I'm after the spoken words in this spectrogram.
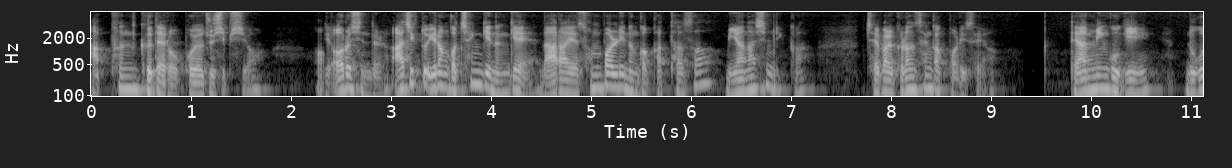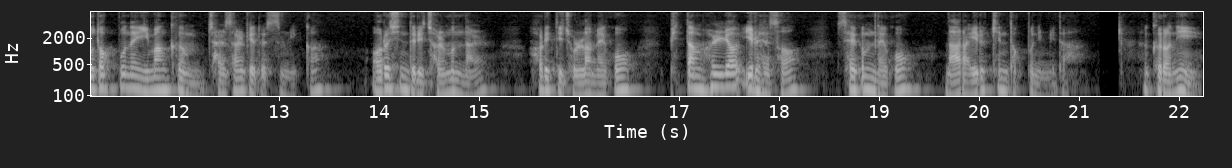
아픈 그대로 보여주십시오. 어, 어르신들, 아직도 이런 거 챙기는 게 나라에 손 벌리는 것 같아서 미안하십니까? 제발 그런 생각 버리세요. 대한민국이 누구 덕분에 이만큼 잘 살게 됐습니까? 어르신들이 젊은 날 허리띠 졸라매고 피땀 흘려 일해서 세금 내고 나라 일으킨 덕분입니다. 그러니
